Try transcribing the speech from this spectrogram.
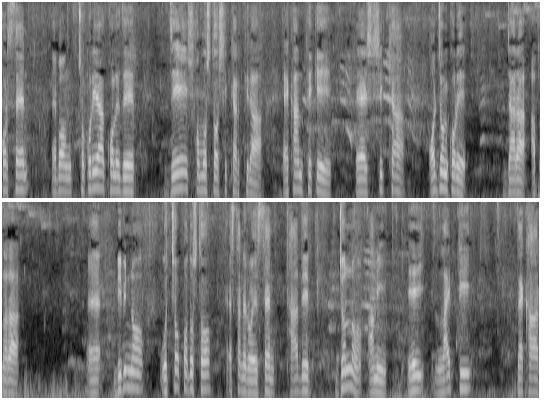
করছেন এবং চকরিয়া কলেজের যে সমস্ত শিক্ষার্থীরা এখান থেকে শিক্ষা অর্জন করে, যারা আপনারা বিভিন্ন উচ্চ পদস্থ স্থানে রয়েছেন, তাদের জন্য আমি এই লাইভটি দেখার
